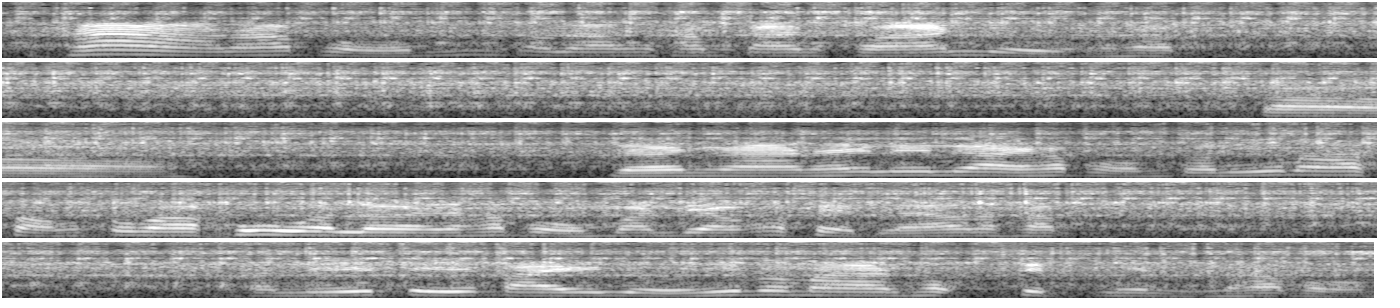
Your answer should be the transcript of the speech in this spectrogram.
61.5 นะครับผมกำลังทำการคว้านอยู่นะครับ ก็เดินงานให้เรื่อยๆครับผมตัวนี้มา 2 ตัวคู่กันเลยนะครับผมวันเดียวก็เสร็จแล้วนะครับ อันนี้ตีไปอยู่ที่ประมาณ 60มิลนะครับผม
